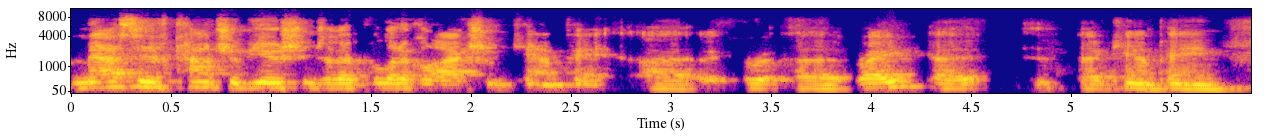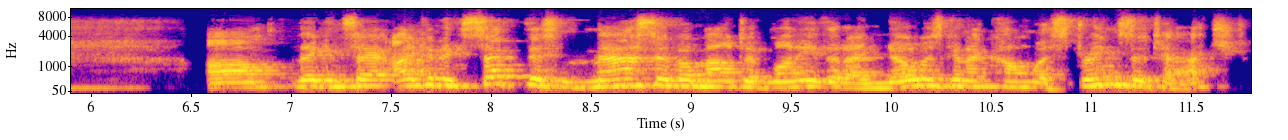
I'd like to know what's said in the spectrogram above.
massive contribution to their political action campaign, uh, uh, right? Uh, uh campaign. Um, they can say, I can accept this massive amount of money that I know is going to come with strings attached,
